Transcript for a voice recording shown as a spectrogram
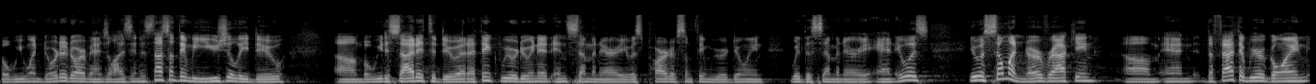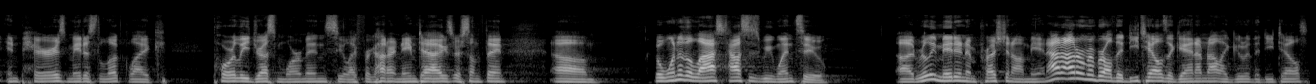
but we went door to door evangelizing. It's not something we usually do, um, but we decided to do it. I think we were doing it in seminary. It was part of something we were doing with the seminary, and it was it was somewhat nerve wracking. Um, and the fact that we were going in pairs made us look like poorly dressed Mormons who like forgot our name tags or something. Um, but one of the last houses we went to, uh, really made an impression on me. And I, I don't remember all the details again. I'm not like good with the details.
